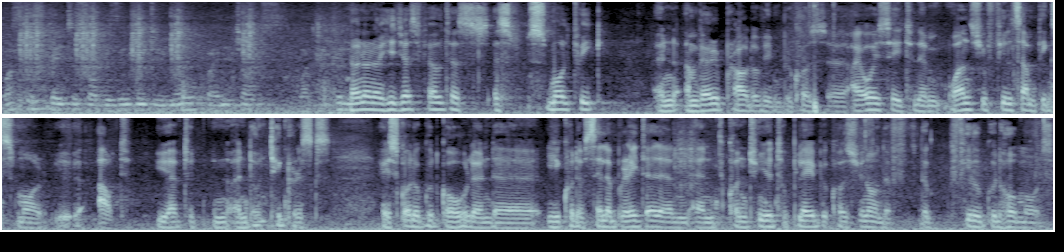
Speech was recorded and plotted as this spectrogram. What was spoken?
What's the status of his injury? Do you know by any chance what happened? No, no, no. He just felt a, s- a s- small tweak, and I'm very proud of him because uh, I always say to them, once you feel something small, you, out, you have to and, don't take risks. He scored a good goal, and uh, he could have celebrated and, and continued to play because you know the the feel good hormones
